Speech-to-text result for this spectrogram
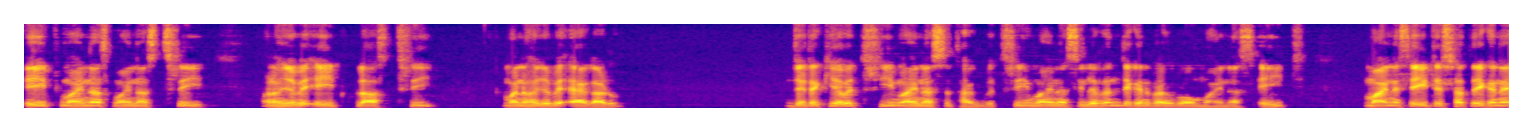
এইট মাইনাস মাইনাস থ্রি মানে হয়ে যাবে এইট প্লাস থ্রি মানে হয়ে যাবে এগারো। যেটা কি হবে? থ্রি মাইনাসে থাকবে। থ্রি মাইনাস ইলেভেন যেখানে পাবো মাইনাস এইট মাইনাস এইটের সাথে এখানে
